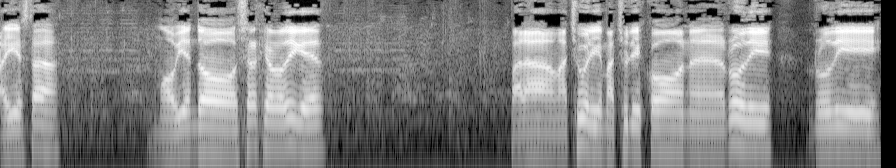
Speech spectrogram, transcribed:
Ahí está moviendo Sergio Rodríguez para Machuri. Machuri con eh, Rudy. Rudy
